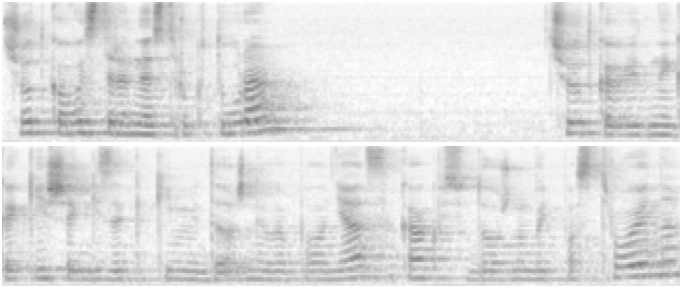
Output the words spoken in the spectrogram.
четко выстроенная структура, четко видны, какие шаги за какими должны выполняться, как все должно быть построено,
